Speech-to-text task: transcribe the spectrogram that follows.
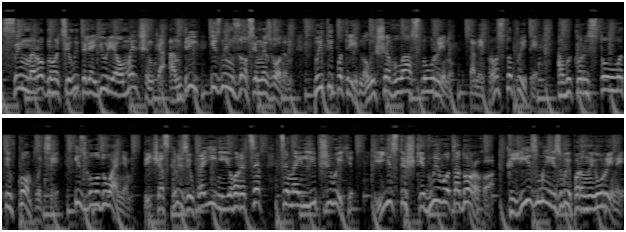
Син народного цілителя Юрія Омельченка Андрій із ним зовсім не згоден. Пити потрібно лише власну урину. Та не просто пити, а використовувати в комплексі із голодуванням. Під час кризи в країні його рецепт це найліпший вихід. Їсти шкідливо та дорого. Клізми із випареної урини,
